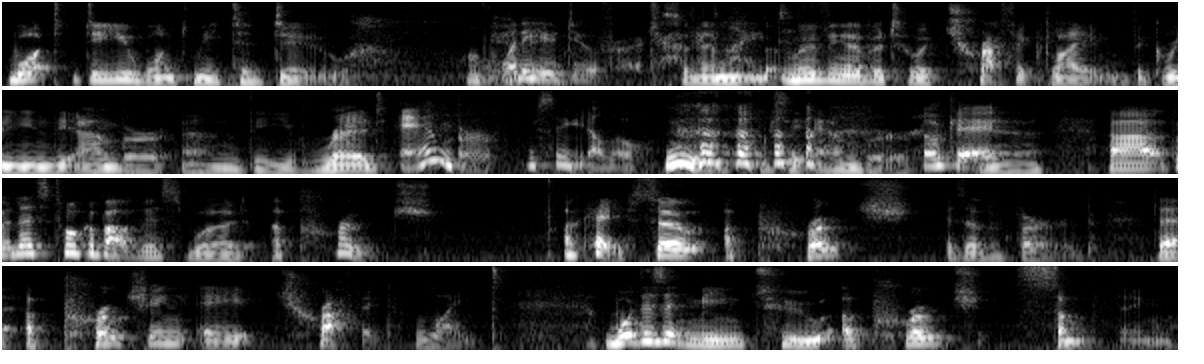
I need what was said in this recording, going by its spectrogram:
What do you want me to do? Okay. What do you do for a traffic light? So then light? moving over to a traffic light, the green, the amber, and the red. Amber. We say yellow. Ooh, we say amber. Okay. Yeah. Uh, but let's talk about this word approach. Okay, so approach is a verb. They're approaching a traffic light. What does it mean to approach something?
